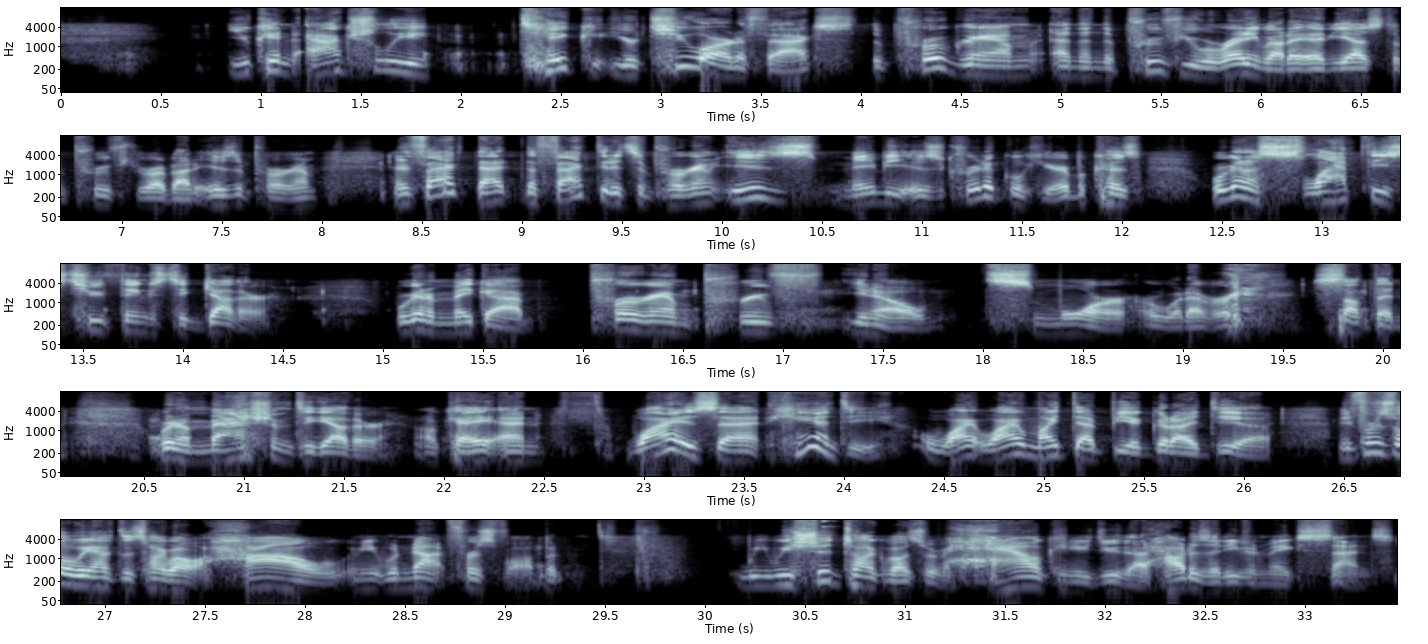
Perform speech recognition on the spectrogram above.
you can actually take your two artifacts, the program and then the proof you were writing about it, and yes, the proof you wrote about it is a program. in fact, that the fact that it's a program is maybe is critical here because we're going to slap these two things together. We're going to make a program proof, you know, s'more or whatever, something. We're going to mash them together, okay? And why is that handy? Why, why might that be a good idea? I mean, first of all, we have to talk about how. I mean, well, not first of all, but we, we should talk about sort of how can you do that? How does it even make sense?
